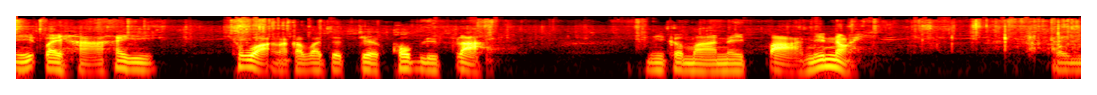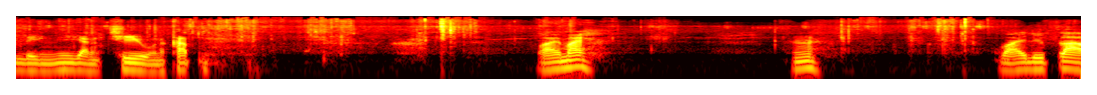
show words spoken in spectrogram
นี้ไปหาให้ ทั่วนะครับ ว่าจะเจอครบหรือเปล่า นี่ก็มาในป่านิดหน่อยไอ้ลิงนี่ยังชิวนะครับไหวไหมไหวหรือเปล่า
